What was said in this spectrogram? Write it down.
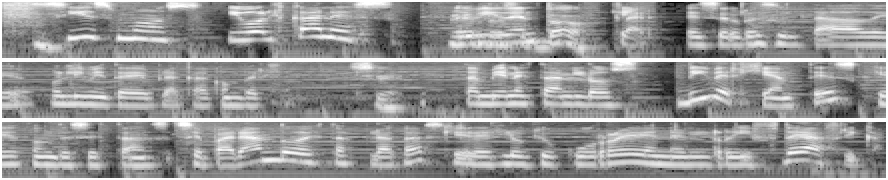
Sismos y volcanes. Es el Evidente- resultado. Claro, es el resultado de un límite de placa convergente. Sí. También están los divergentes, que es donde se están separando estas placas, que es lo que ocurre en el Rift de África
